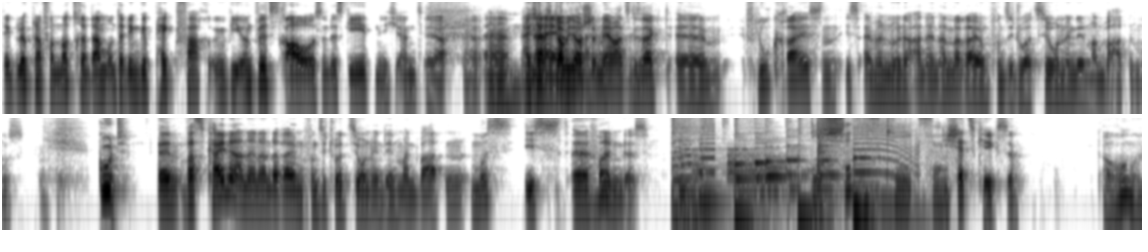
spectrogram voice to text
der Glöckner von Notre Dame unter dem Gepäckfach irgendwie und willst raus und es geht nicht. Und, ja, ja, ähm, ja. Ich habe es, glaube ich, auch schon mehrmals gesagt, ähm, Flugreisen ist einfach nur eine Aneinanderreihung von Situationen, in denen man warten muss. Gut, ähm, was keine Aneinanderreihung von Situationen, in denen man warten muss, ist äh, folgendes. Die Schätzkekse. Die Schätzkekse. Oh,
